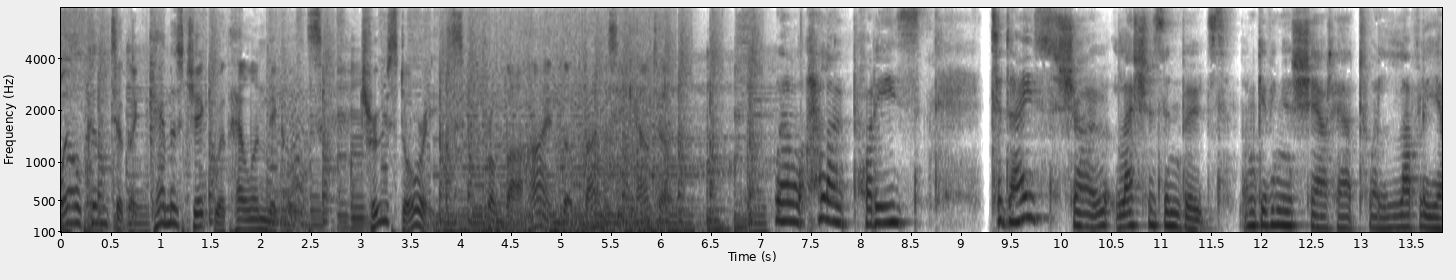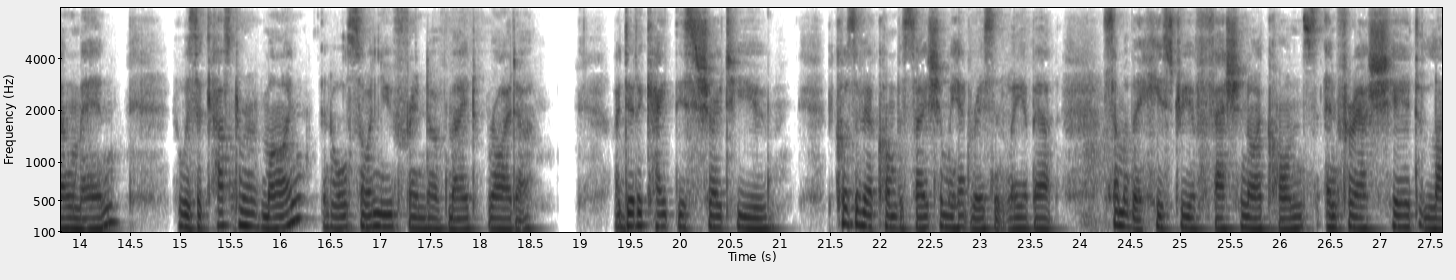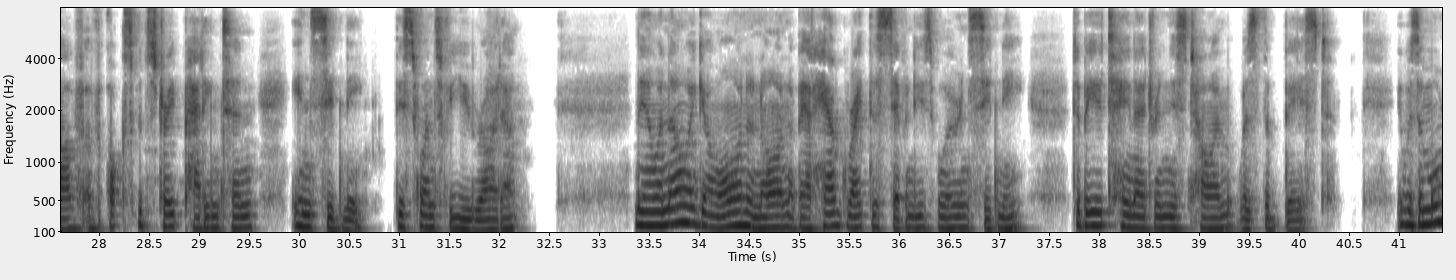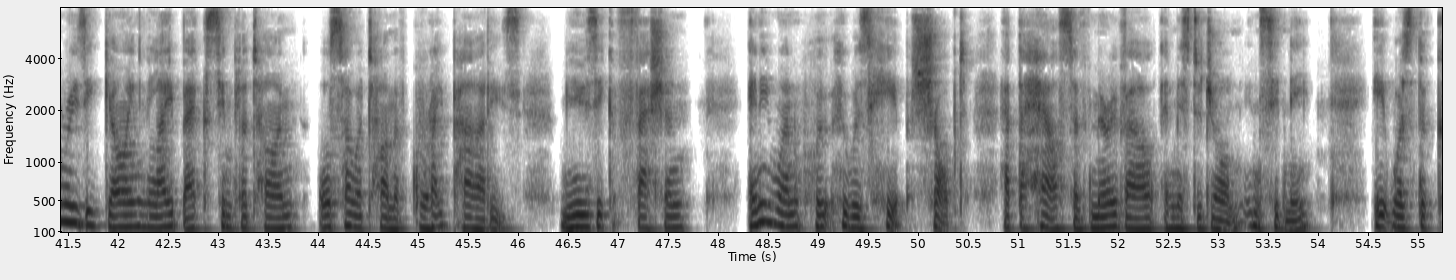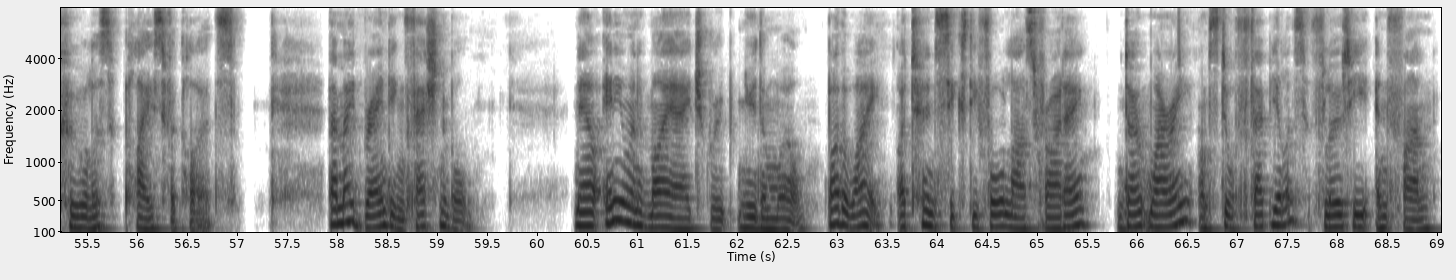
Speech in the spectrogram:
Welcome to The Chemist Chick with Helen Nichols. True stories from behind the pharmacy counter. Well, hello, potties. Today's show, Lashes and Boots, I'm giving a shout out to a lovely young man who is a customer of mine and also a new friend I've made, Ryder. I dedicate this show to you because of our conversation we had recently about some of the history of fashion icons and for our shared love of Oxford Street, Paddington in Sydney. This one's for you, Ryder. Now, I know I go on and on about how great the 70s were in Sydney, to be a teenager in this time was the best. It was a more easygoing, laid back, simpler time, also a time of great parties, music, fashion. Anyone who, who was hip shopped at the house of Merivale and Mr. John in Sydney. It was the coolest place for clothes. They made branding fashionable. Now, anyone of my age group knew them well. By the way, I turned 64 last Friday don't worry, I'm still fabulous, flirty, and fun.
